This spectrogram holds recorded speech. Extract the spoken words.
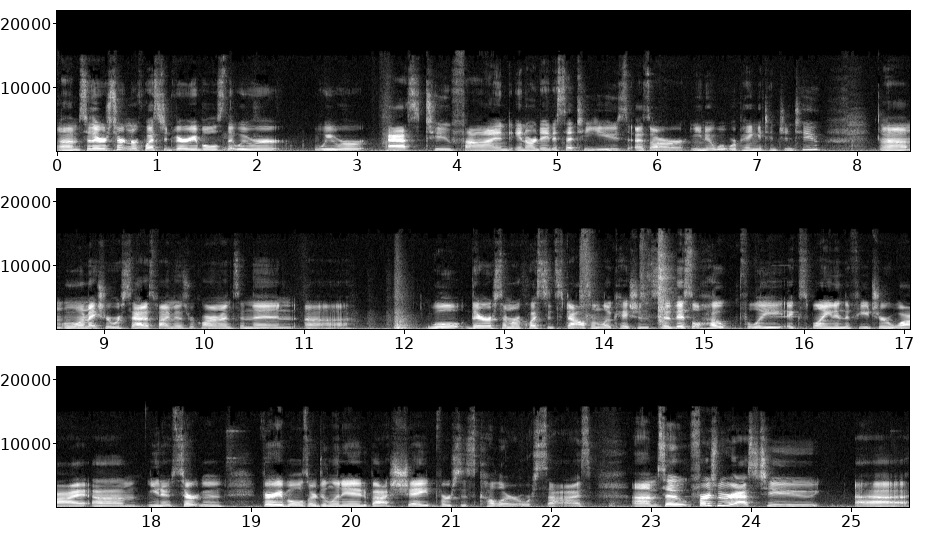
Um, so there are certain requested variables that we were we were asked to find in our data set to use as our you know what we're paying attention to. Um, we want to make sure we're satisfying those requirements, and then uh, we'll there are some requested styles and locations. So this will hopefully explain in the future why um, you know certain variables are delineated by shape versus color or size. Um, so first, we were asked to uh,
